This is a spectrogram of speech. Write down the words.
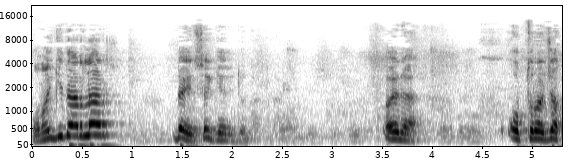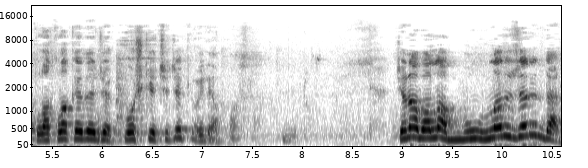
ona giderler, değilse geri dönerler. Öyle oturacak, lak lak edecek, boş geçecek öyle yapmazlar. Cenab-ı Allah bunlar üzerinden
